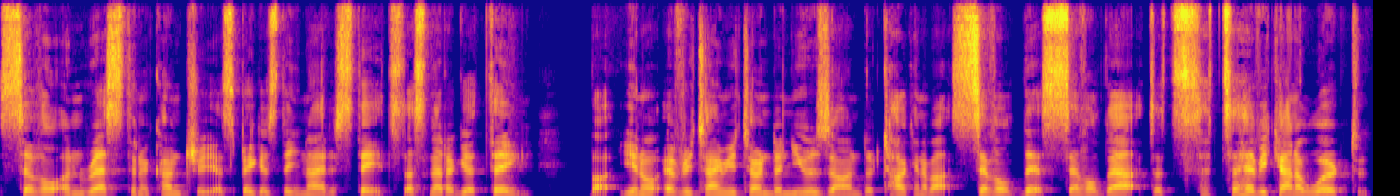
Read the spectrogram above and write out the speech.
civil unrest in a country as big as the United States. That's not a good thing. But you know, every time you turn the news on, they're talking about civil this, civil that. It's it's a heavy kind of word to,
